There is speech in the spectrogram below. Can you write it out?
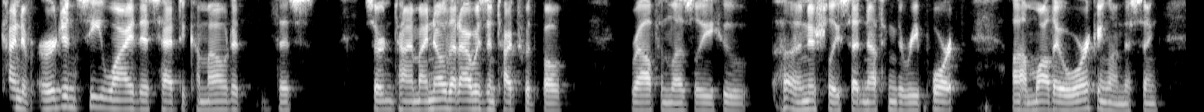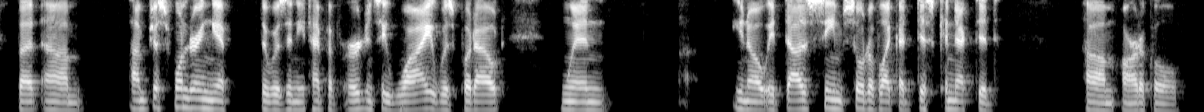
kind of urgency why this had to come out at this certain time? I know that I was in touch with both Ralph and Leslie, who uh, initially said nothing to report um, while they were working on this thing. But um, I'm just wondering if there was any type of urgency why it was put out when, uh, you know, it does seem sort of like a disconnected um, article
